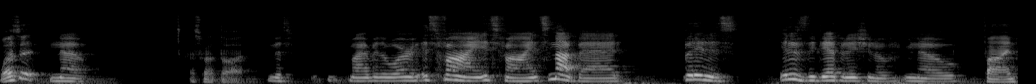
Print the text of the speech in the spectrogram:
Was it? No, That's what I thought. this might be the word. It's fine. It's fine. It's not bad, but it is. It is the definition of you know Fine.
